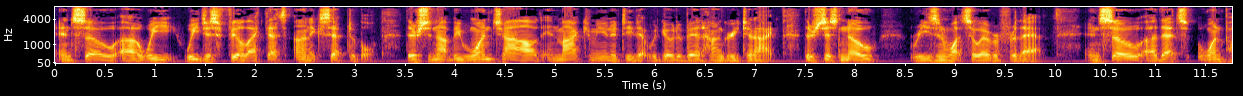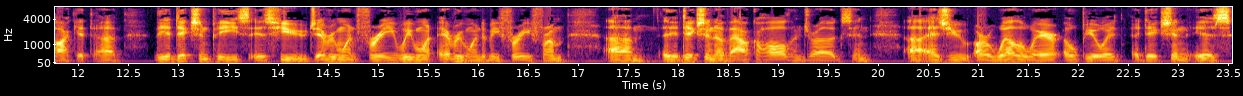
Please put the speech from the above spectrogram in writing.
And so uh, we we just feel like that's unacceptable. There should not be one child in my community that would go to bed hungry tonight. There's just no reason whatsoever for that. And so uh, that's one pocket. Uh, the addiction piece is huge. Everyone free. We want everyone to be free from um, the addiction of alcohol and drugs. And uh, as you are well aware, opioid addiction is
